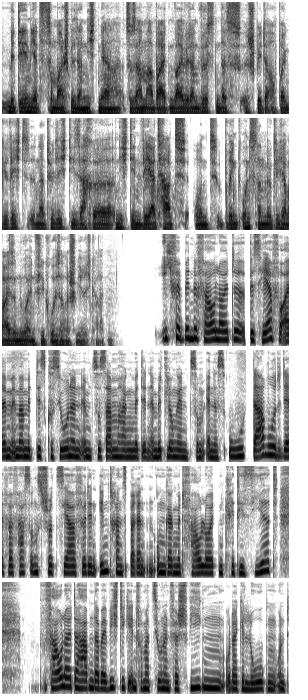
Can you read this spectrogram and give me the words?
mit dem jetzt zum Beispiel dann nicht mehr zusammenarbeiten, weil wir dann wüssten, dass später auch bei Gericht natürlich die Sache nicht den Wert hat und bringt uns dann möglicherweise nur in viel größere Schwierigkeiten. Ich verbinde V-Leute bisher vor allem immer mit Diskussionen im Zusammenhang mit den Ermittlungen zum NSU. Da wurde der Verfassungsschutz ja für den intransparenten Umgang mit V-Leuten kritisiert. V-Leute haben dabei wichtige Informationen verschwiegen oder gelogen. Und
